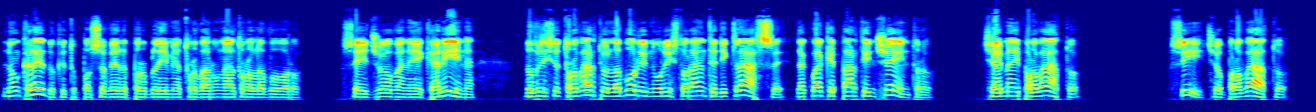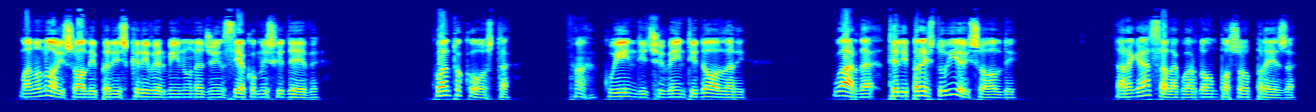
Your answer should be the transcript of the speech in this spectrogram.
Non credo che tu possa avere problemi a trovare un altro lavoro. Sei giovane e carina. Dovresti trovarti un lavoro in un ristorante di classe, da qualche parte in centro. Ci hai mai provato? Sì, ci ho provato, ma non ho i soldi per iscrivermi in un'agenzia come si deve. Quanto costa? Ah, 15-20 dollari. Guarda, te li presto io i soldi. La ragazza la guardò un po' sorpresa.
